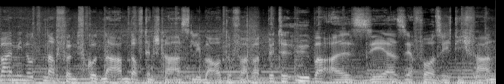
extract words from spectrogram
Zwei Minuten nach fünf. Guten Abend auf den Straßen, liebe Autofahrer. Bitte überall sehr, sehr vorsichtig fahren.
